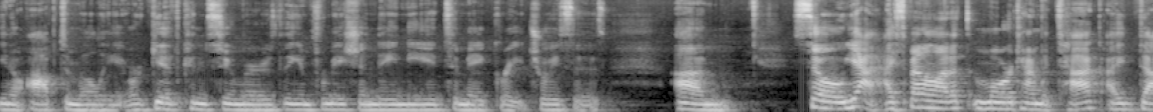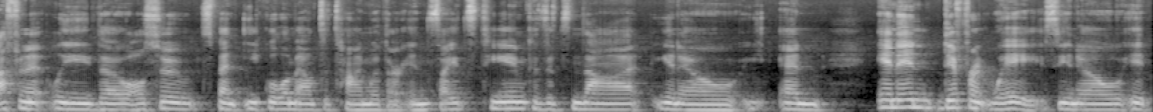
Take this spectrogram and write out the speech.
you know optimally or give consumers the information they need to make great choices. Um, so yeah i spent a lot of more time with tech. I definitely though also spent equal amounts of time with our insights team because it's not you know and and in different ways you know it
